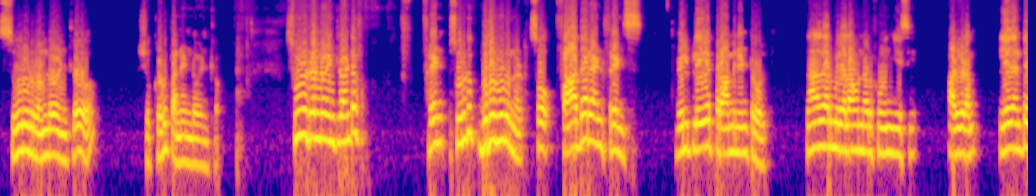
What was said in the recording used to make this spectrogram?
సూర్యుడు రెండో ఇంట్లో శుక్రుడు పన్నెండో ఇంట్లో. సూర్యుడు రెండో ఇంట్లో అంటే ఫ్రెండ్ సూర్యుడు బుధుడు కూడా ఉన్నాడు. So father and friends will play a prominent role. నాన్నగారు మీరు ఎలా ఉన్నారు? ఫోన్ చేసి అడగడం. లేదంటే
